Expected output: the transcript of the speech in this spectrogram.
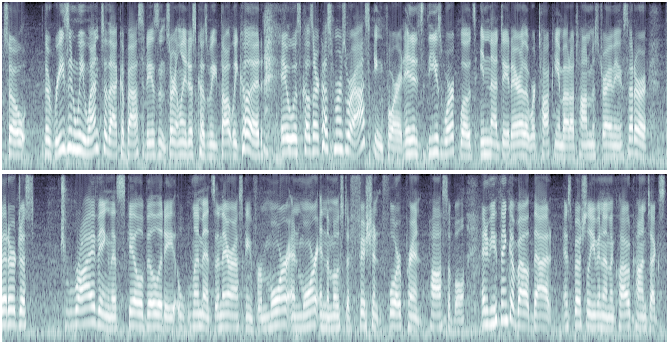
So the reason we went to that capacity isn't certainly just because we thought we could, it was because our customers were asking for it. And it's these workloads in that data era that we're talking about, autonomous driving, et cetera, that are just driving the scalability limits and they're asking for more and more in the most efficient floor print possible. And if you think about that, especially even in a cloud context,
